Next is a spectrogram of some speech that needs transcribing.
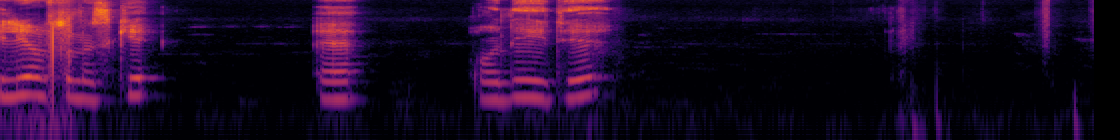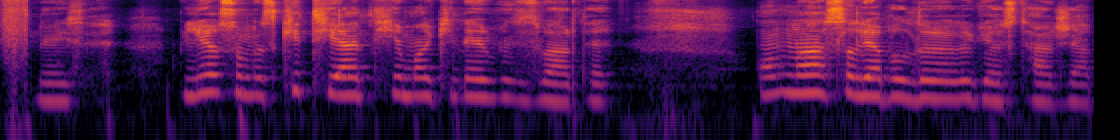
Biliyorsunuz ki e, o neydi? Neyse. Biliyorsunuz ki TNT makinemiz vardı. Onun nasıl yapıldığını göstereceğim.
